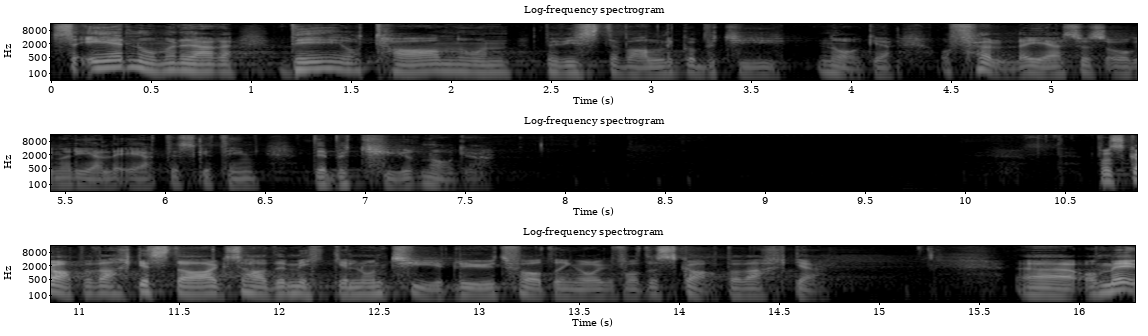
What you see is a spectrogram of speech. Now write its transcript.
så er det noe med det der, det å ta noen bevisste valg og bety noe. Å følge Jesus òg når det gjelder etiske ting, det betyr noe. På Skaperverkets dag så hadde Mikkel noen tydelige utfordringer også for til skaperverket. Uh, og Vi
